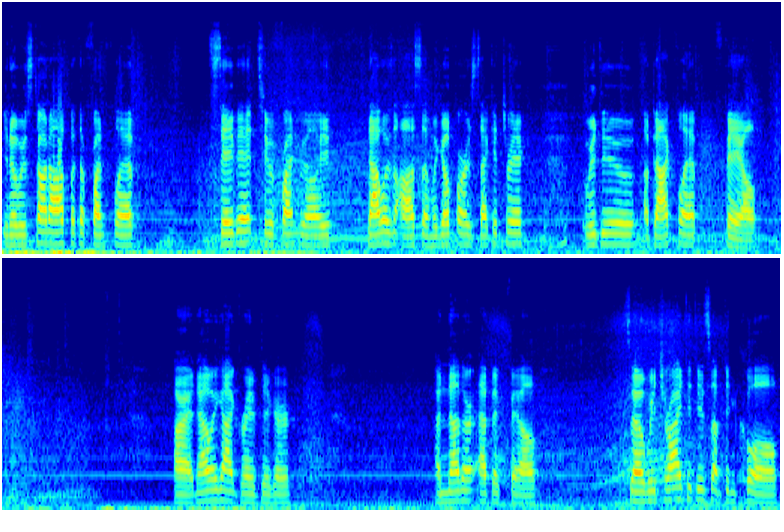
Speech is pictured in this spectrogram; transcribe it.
You know, we start off with a front flip, save it to a front wheelie. That was awesome. We go for our second trick. We do a backflip, fail. Alright, now we got Gravedigger another epic fail. So we tried to do something cool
